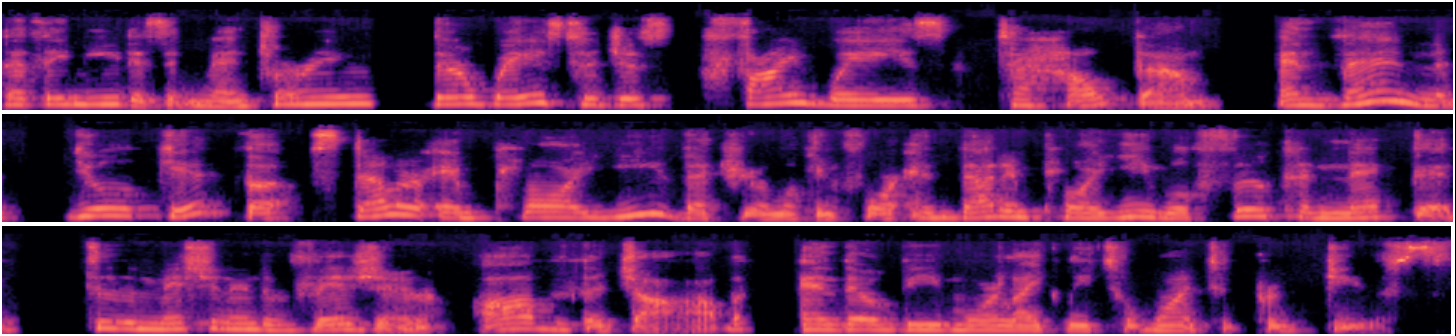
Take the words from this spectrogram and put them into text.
that they need? Is it mentoring? There are ways to just find ways to help them. And then you'll get the stellar employee that you're looking for. And that employee will feel connected to the mission and the vision of the job. And they'll be more likely to want to produce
